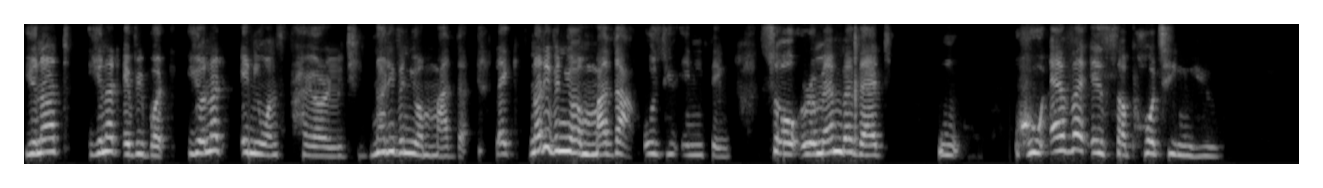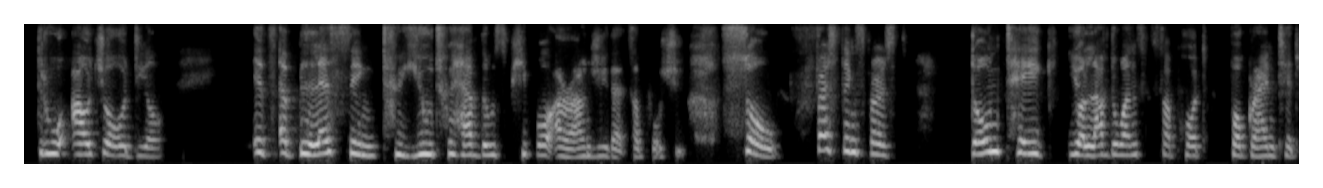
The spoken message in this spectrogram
you're not you're not everybody you're not anyone's priority not even your mother. Like not even your mother owes you anything. So remember that wh- whoever is supporting you throughout your ordeal it's a blessing to you to have those people around you that support you so first things first don't take your loved ones support for granted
